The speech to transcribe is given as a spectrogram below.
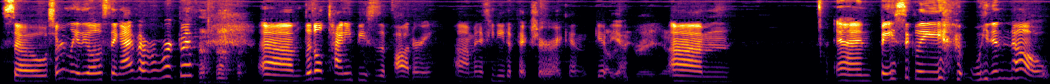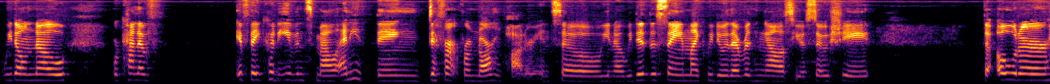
So certainly the oldest thing I've ever worked with. um, little tiny pieces of pottery. Um, and if you need a picture, I can give you. great. Yeah. Um, and basically, we didn't know. We don't know. We're kind of if they could even smell anything different from normal pottery. And so, you know, we did the same like we do with everything else. You associate the odor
